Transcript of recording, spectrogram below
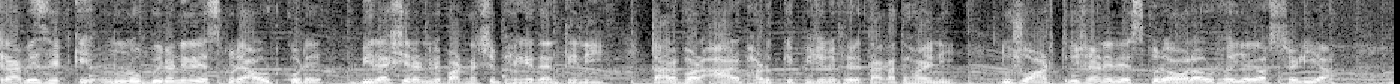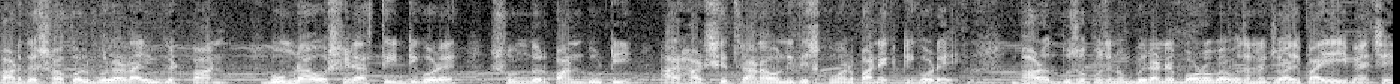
ট্রাভিস হেডকে উননব্বই রানের রেস করে আউট করে বিরাশি রানের পার্টনারশিপ ভেঙে দেন তিনি। তারপর আর ভারতকে পিছনে ফিরে তাকাতে হয়নি। দুশো আটত্রিশ রানের রেস করে অল আউট হয়ে যায় অস্ট্রেলিয়া। ভারতের সকল বোলাররা উইকেট পান। বুমরা ও সিরাজ তিনটি করে, সুন্দর পান দুটি, আর হর্ষিত রানা ও নীতিশ কুমার পান একটি করে। ভারত দুশো পঁচানব্বই রানের বড় ব্যবধানে জয় পায় এই ম্যাচে।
